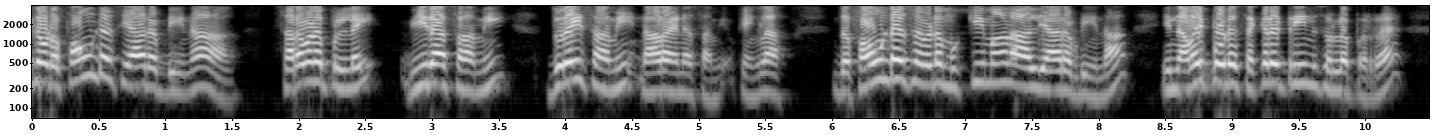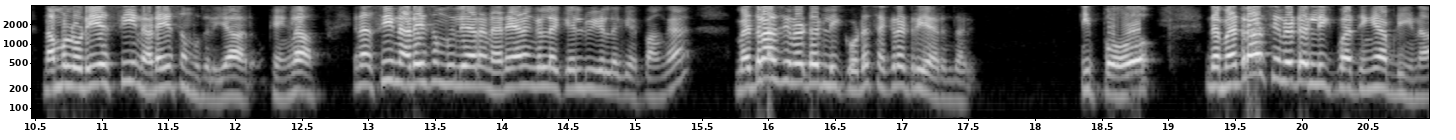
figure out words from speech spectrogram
இதோட ஃபவுண்டர்ஸ் யார் அப்படின்னா சரவணப்பிள்ளை வீராசாமி துரைசாமி நாராயணசாமி ஓகேங்களா? இந்த ஃபவுண்டர்ஸை விட முக்கியமான ஆள் யார் அப்படின்னா இந்த அமைப்போட செக்ரட்டரின்னு சொல்லப்படுற நம்மளுடைய சி. நடேச முதலியார் ஓகேங்களா? ஏன்னா சி. நடேச முதலியாரை நிறைய இடங்களில் கேள்விகளில் கேட்பாங்க. மெட்ராஸ் யுனைடெட் லீக்கோட செக்ரட்டரியா இருந்தார்? இப்போ இந்த மெட்ராஸ் யுனைடெட் லீக் பார்த்தீங்க அப்படின்னா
